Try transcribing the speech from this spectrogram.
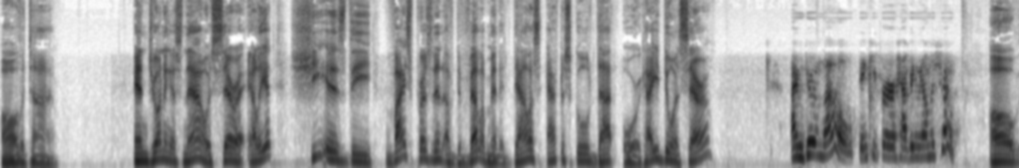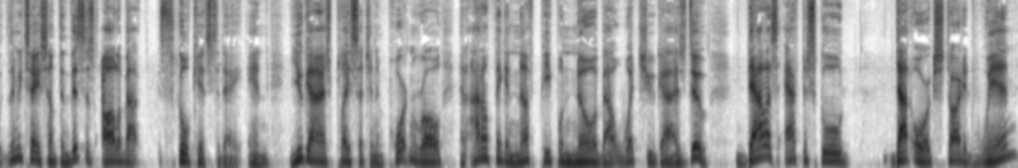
All the time. And joining us now is Sarah Elliott. She is the Vice President of Development at DallasAfterschool.org. How you doing, Sarah? I'm doing well. Thank you for having me on the show. Oh, let me tell you something. This is all about school kids today, and you guys play such an important role. And I don't think enough people know about what you guys do. DallasAfterschool.org started when,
